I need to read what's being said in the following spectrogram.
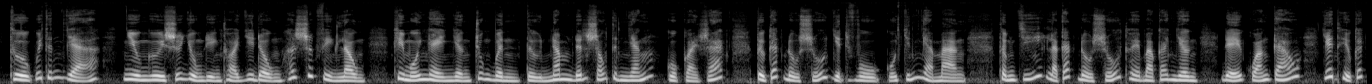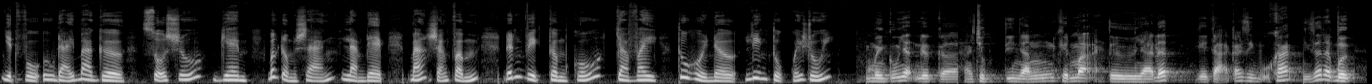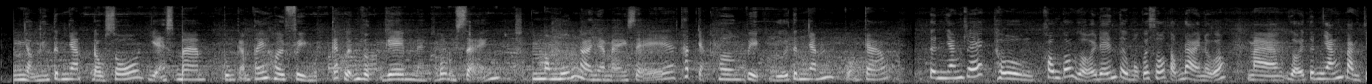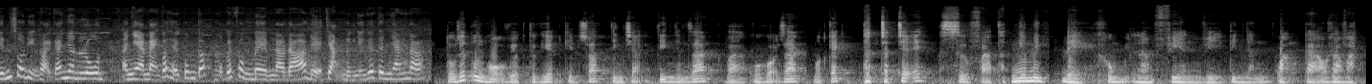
Thưa quý thính giả, nhiều người sử dụng điện thoại di động hết sức phiền lòng khi mỗi ngày nhận trung bình từ 5 đến 6 tin nhắn, cuộc gọi rác từ các đầu số dịch vụ của chính nhà mạng, thậm chí là các đầu số thuê bao cá nhân để quảng cáo, giới thiệu các dịch vụ ưu đãi 3G, sổ số, game, bất động sản, làm đẹp, bán sản phẩm, đến việc cầm cố, cho vay, thu hồi nợ liên tục quấy rối. Mình cũng nhận được ờ, hàng chục tin nhắn khuyến mại từ nhà đất, kể cả các dịch vụ khác. Mình rất là bực. Nhận những tin nhắn đầu số dạng spam cũng cảm thấy hơi phiền các lĩnh vực game này, bất động sản. Mong muốn là nhà mạng sẽ thắt chặt hơn việc gửi tin nhắn quảng cáo tin nhắn rác thường không có gửi đến từ một cái số tổng đài nữa mà gửi tin nhắn bằng chính số điện thoại cá nhân luôn. À, nhà mạng có thể cung cấp một cái phần mềm nào đó để chặn được những cái tin nhắn đó. Tôi rất ủng hộ việc thực hiện kiểm soát tình trạng tin nhắn rác và cuộc gọi rác một cách thật chặt chẽ, xử phạt thật nghiêm minh để không bị làm phiền vì tin nhắn quảng cáo ra vặt.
